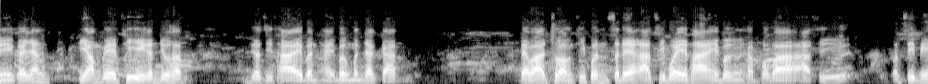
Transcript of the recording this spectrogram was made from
นี้ก็ยัง เตรียมเวทีกันอยู่ครับเดี๋ยวสิถ่ายเบิ่งให้เบิ่งบรรยากาศ แต่ว่าช่วงที่เพิ่นแสดงอาจสิบ่ได้ถ่ายให้เบิ่งนะครับ เพราะว่าอาจสิมันสิมี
